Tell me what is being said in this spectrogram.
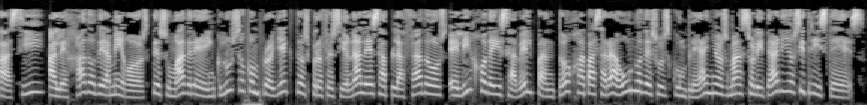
Así, alejado de amigos, de su madre e incluso con proyectos profesionales aplazados, el hijo de Isabel Pantoja pasará uno de sus cumpleaños más solitarios y tristes.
